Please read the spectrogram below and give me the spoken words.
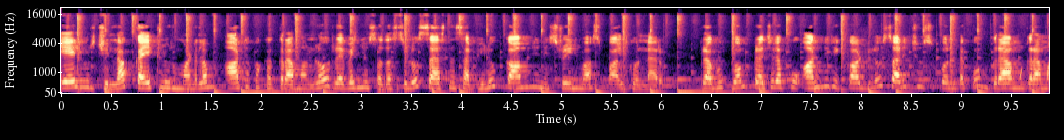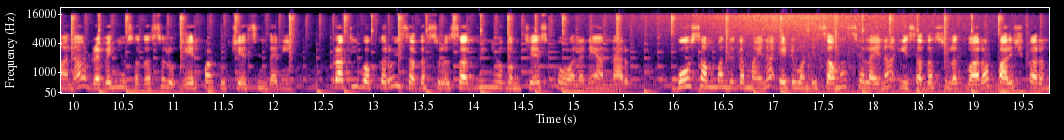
ఏలూరు జిల్లా కైకలూరు మండలం ఆటపక్క గ్రామంలో రెవెన్యూ సదస్సులో శాసనసభ్యులు కామినేని శ్రీనివాస్ పాల్గొన్నారు. ప్రభుత్వం ప్రజలకు అన్ని రికార్డులు సరిచూసుకొనుటకు గ్రామ గ్రామాన రెవెన్యూ సదస్సులు ఏర్పాటు చేసిందని ప్రతి ఒక్కరూ ఈ సదస్సులు సద్వినియోగం చేసుకోవాలని అన్నారు. భూ సంబంధితమైన ఎటువంటి సమస్యలైనా ఈ సదస్సుల ద్వారా పరిష్కారం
